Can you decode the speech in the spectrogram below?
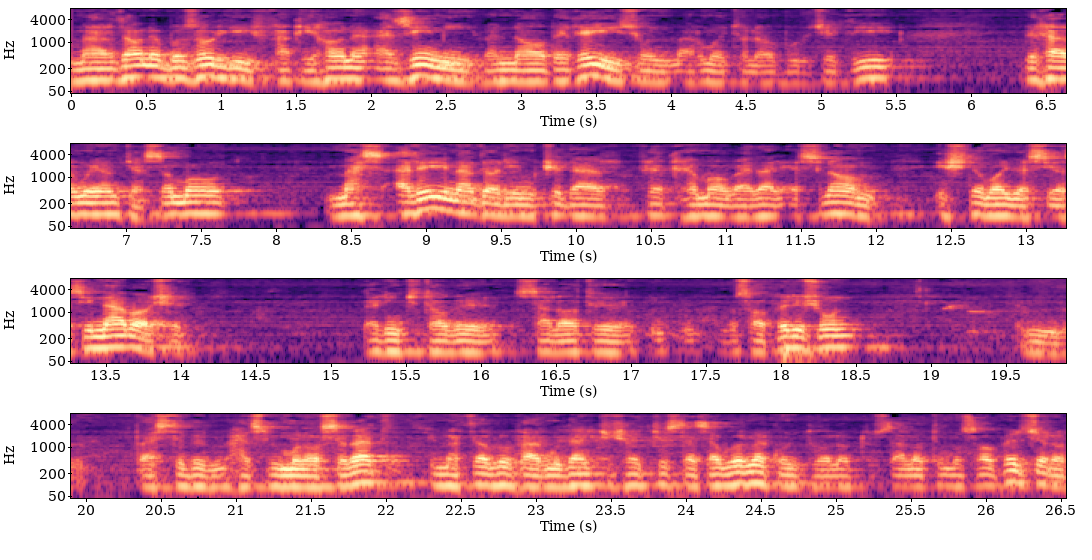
مردان بزرگی فقیهان عظیمی و نابغه ای چون مرمایت الله بورجدی بفرمایند که اصلا ما مسئله نداریم که در فقه ما و در اسلام اجتماعی و سیاسی نباشه. در این کتاب سلات مسافرشون بسته به حسب مناسبت این مکتب رو فرمودن که شاید کس تصور نکنید تو حالا تو سلات مسافر چرا؟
